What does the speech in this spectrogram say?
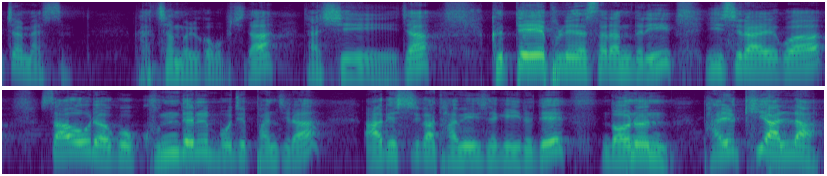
1절 말씀. 같이 한번 읽어봅시다. 자, 시작. 그때의 블레셋 사람들이 이스라엘과 싸우려고 군대를 모집한지라 아기스가 다윗에게 이르되 너는 밝히 알라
